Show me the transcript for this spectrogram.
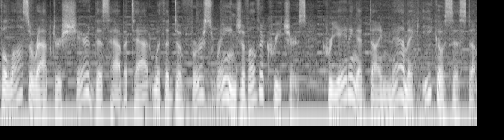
Velociraptor shared this habitat with a diverse range of other creatures, creating a dynamic ecosystem.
